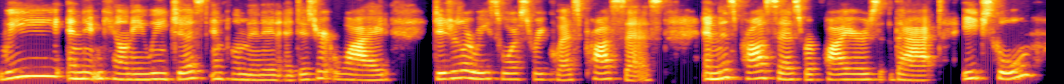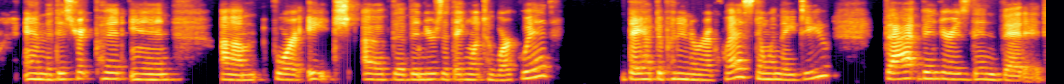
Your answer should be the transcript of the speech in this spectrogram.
We in Newton County, we just implemented a district wide digital resource request process. And this process requires that each school and the district put in um, for each of the vendors that they want to work with, they have to put in a request. And when they do, that vendor is then vetted.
